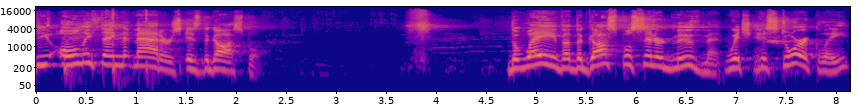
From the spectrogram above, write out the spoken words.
the only thing that matters is the gospel. The wave of the gospel centered movement, which historically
